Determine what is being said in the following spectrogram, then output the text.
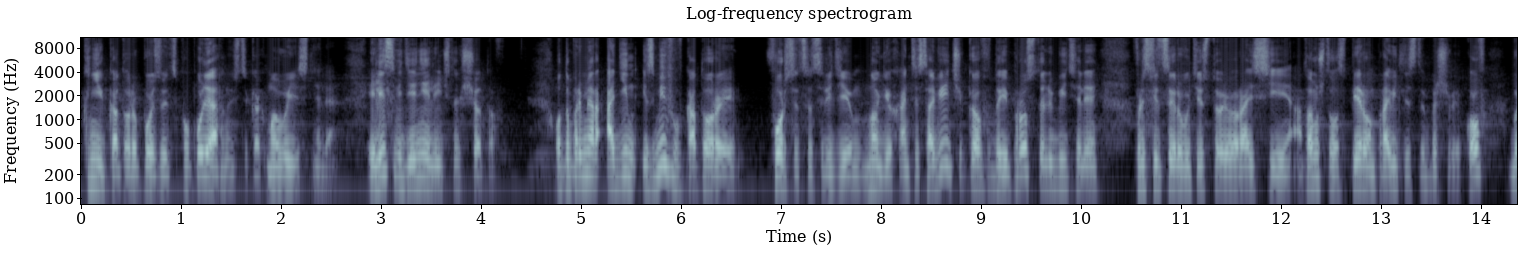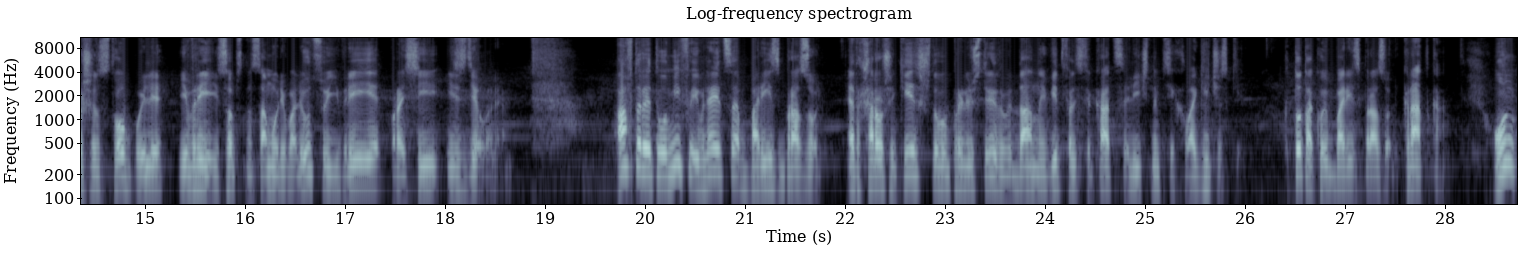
книг, которые пользуются популярностью, как мы выяснили, или сведение личных счетов. Вот, например, один из мифов, который форсится среди многих антисоветчиков, да и просто любителей фальсифицировать историю России, о том, что в первом правительстве большевиков большинство были евреи. И, собственно, саму революцию евреи в России и сделали. Автор этого мифа является Борис Бразоль. Это хороший кейс, чтобы проиллюстрировать данный вид фальсификации лично-психологически. Кто такой Борис Бразоль? Кратко. Он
